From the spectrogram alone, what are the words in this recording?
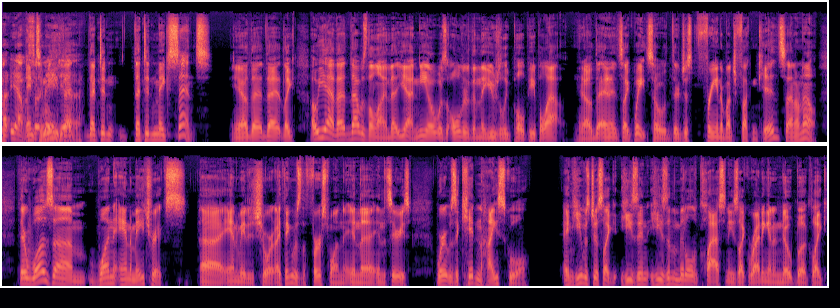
Uh, yeah, and to me age, that yeah. that didn't that didn't make sense you know that that like oh yeah that that was the line that yeah neo was older than they usually pull people out you know and it's like wait so they're just freeing a bunch of fucking kids? I don't know. There was um one animatrix uh animated short. I think it was the first one in the in the series where it was a kid in high school and he was just like he's in he's in the middle of class and he's like writing in a notebook like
